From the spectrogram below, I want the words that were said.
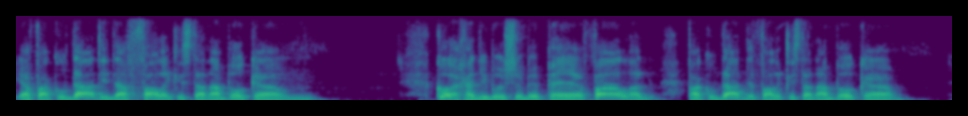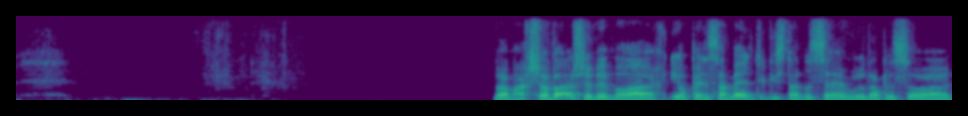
e a faculdade da fala que está na boca. Koach Hadibur Shebepé, fala, faculdade de fala que está na boca. והמחשבה שבמוח e o pensamento que está no cérebro da pessoa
